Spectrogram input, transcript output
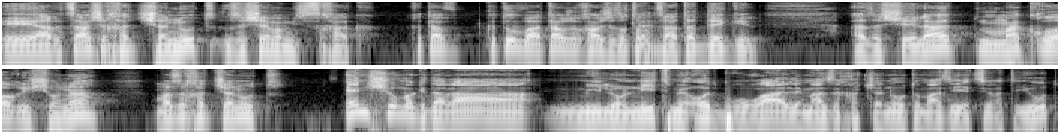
אה, ההרצאה שחדשנות זה שם המשחק. כתב, כתוב באתר שלך שזאת כן. הרצאת הדגל. אז השאלה מקרו הראשונה, מה זה חדשנות? אין שום הגדרה מילונית מאוד ברורה למה זה חדשנות או מה זה יצירתיות,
